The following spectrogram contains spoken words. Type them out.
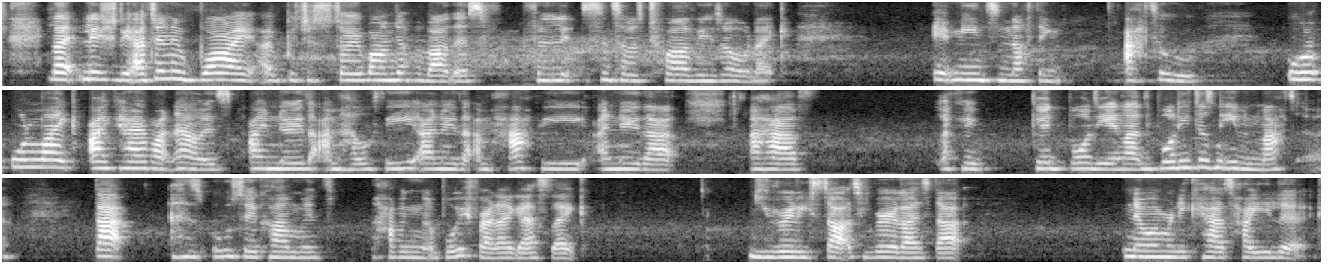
like literally, I don't know why I was just so wound up about this for li- since I was 12 years old. Like it means nothing at all. All, all like I care about now is I know that I'm healthy. I know that I'm happy. I know that I have like a good body and like the body doesn't even matter. That has also come with having a boyfriend, I guess. Like you really start to realize that no one really cares how you look.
